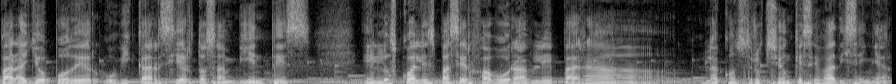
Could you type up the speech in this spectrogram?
para yo poder ubicar ciertos ambientes en los cuales va a ser favorable para la construcción que se va a diseñar.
